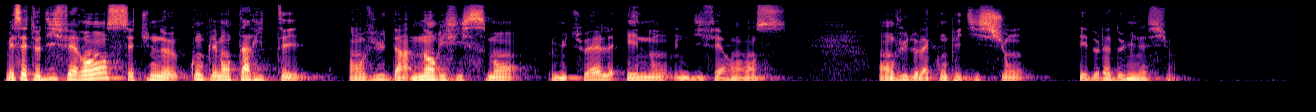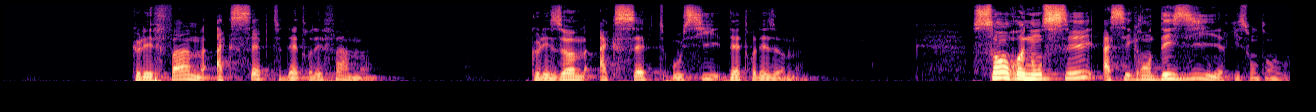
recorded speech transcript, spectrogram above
Mais cette différence, c'est une complémentarité en vue d'un enrichissement mutuel et non une différence en vue de la compétition et de la domination. Que les femmes acceptent d'être des femmes, que les hommes acceptent aussi d'être des hommes, sans renoncer à ces grands désirs qui sont en vous.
